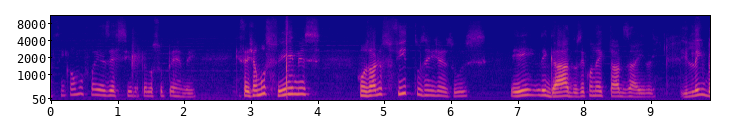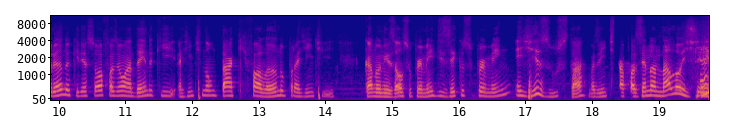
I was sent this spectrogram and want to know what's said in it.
assim como foi exercida pelo Superman. Que sejamos firmes, com os olhos fitos em Jesus e ligados e conectados a Ele. E lembrando, eu queria só fazer um adendo que a gente não tá aqui falando pra gente canonizar o Superman e dizer que o Superman é Jesus, tá? Mas a gente tá fazendo analogias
